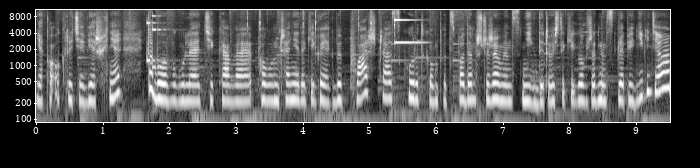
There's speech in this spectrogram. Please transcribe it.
jako okrycie wierzchnie. To było w ogóle ciekawe połączenie takiego jakby płaszcza z kurtką pod spodem. Szczerze mówiąc, nigdy czegoś takiego w żadnym sklepie nie widziałam,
